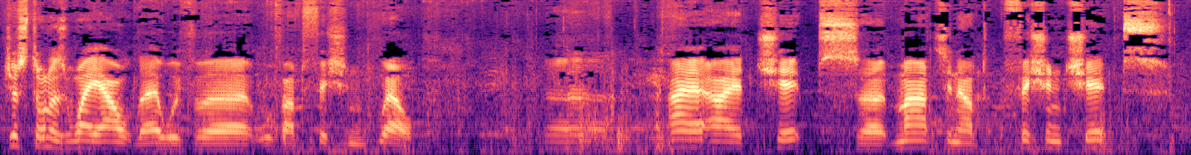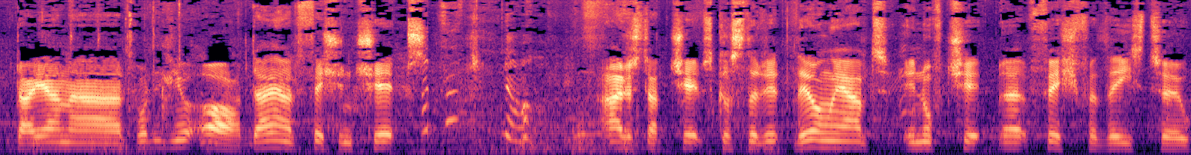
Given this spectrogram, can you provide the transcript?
Just on his way out there, we've uh, we've had fish and well, uh, I, I had chips. Uh, Martin had fish and chips. Diane had what did you? Oh, Diane had fish and chips. I just had chips because they did, they only had enough chip uh, fish for these two,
